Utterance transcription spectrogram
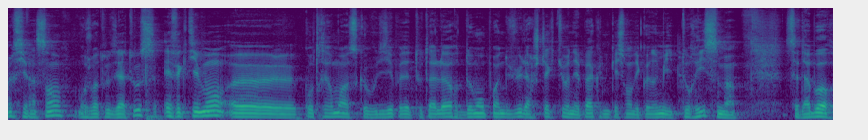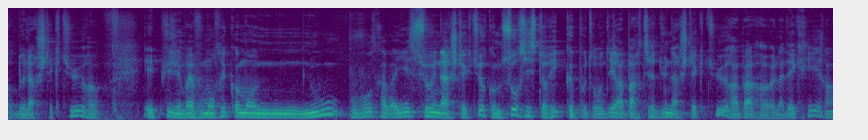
Merci Vincent. Bonjour à toutes et à tous. Effectivement, euh, contrairement à ce que vous disiez peut-être tout à l'heure, de mon point de vue, l'architecture n'est pas qu'une question d'économie et de tourisme. C'est d'abord de l'architecture. Et puis j'aimerais vous montrer comment nous pouvons travailler sur une architecture comme source historique. Que peut-on dire à partir d'une architecture, à part euh, la décrire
